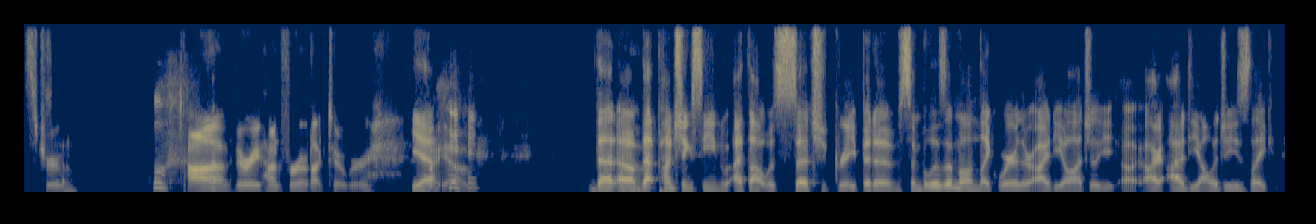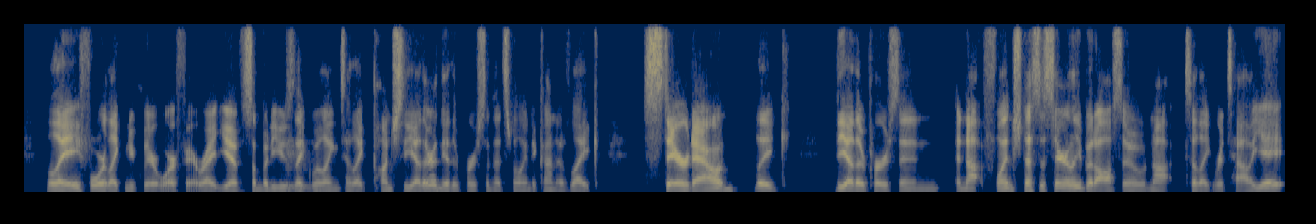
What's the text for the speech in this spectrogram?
it's true. Oof. Ah, very hunt for Red October. yeah, But yeah, that um that punching scene I thought was such a great bit of symbolism on like where their ideology uh, ideologies like lay for like nuclear warfare, right? You have somebody who's like Mhm. willing to like punch the other, and the other person that's willing to kind of like stare down like the other person and not flinch necessarily, but also not to like retaliate.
